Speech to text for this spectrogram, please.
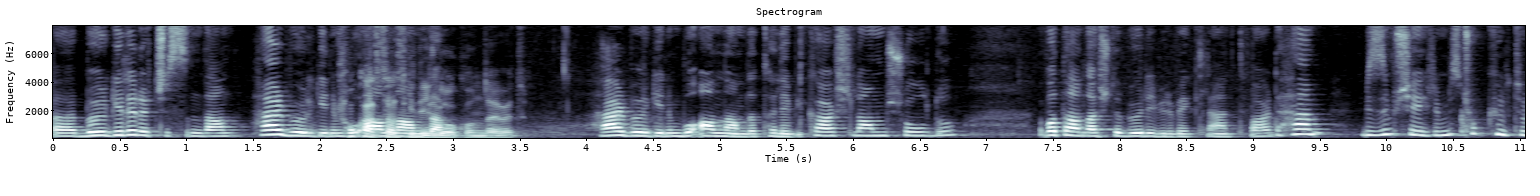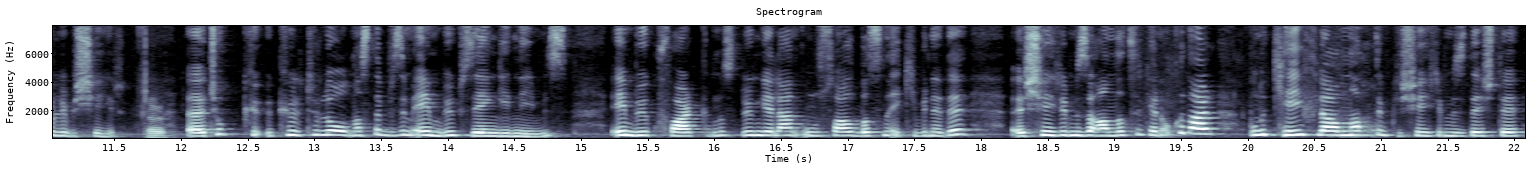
e, bölgeler açısından her bölgenin Çok bu anlamda... Çok hassas gidildi o konuda evet her bölgenin bu anlamda talebi karşılanmış oldu. Vatandaşta böyle bir beklenti vardı. Hem bizim şehrimiz çok kültürlü bir şehir. Evet. Ee, çok kültürlü olması da bizim en büyük zenginliğimiz, en büyük farkımız. Dün gelen ulusal basın ekibine de e, şehrimizi anlatırken o kadar bunu keyifle anlattım ki şehrimizde işte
